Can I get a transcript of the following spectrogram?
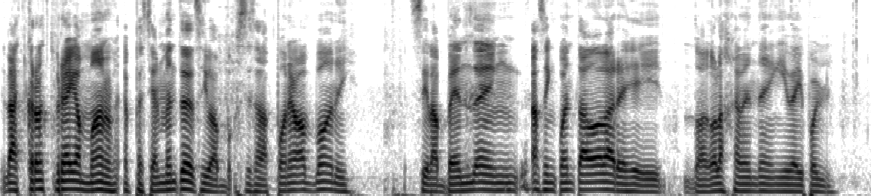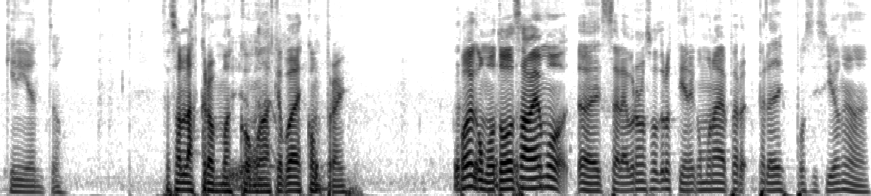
Las Crocs bregan, mano. Especialmente si, se las pone Bad Bunny. Si las venden a 50 dólares y luego las revenden en eBay por 500. Esas son las Crocs más cómodas que puedes comprar. Porque como todos sabemos, eh, el cerebro de nosotros tiene como una pre- predisposición a...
